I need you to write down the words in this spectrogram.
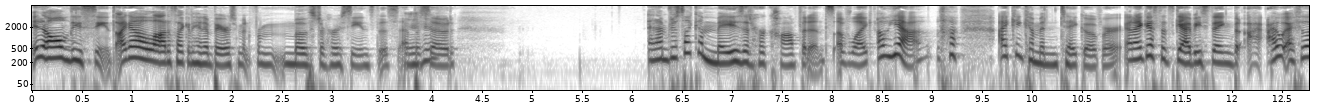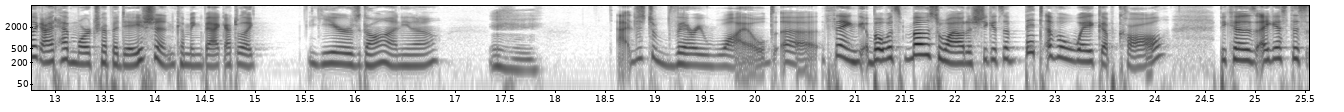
In all these scenes. I got a lot of secondhand embarrassment from most of her scenes this Mhm. episode. And I'm just like amazed at her confidence of like, oh yeah, I can come in and take over. And I guess that's Gabby's thing, but I, I I feel like I'd have more trepidation coming back after like years gone, you know? Mhm. Uh, just a very wild uh, thing. But what's most wild is she gets a bit of a wake up call because I guess this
